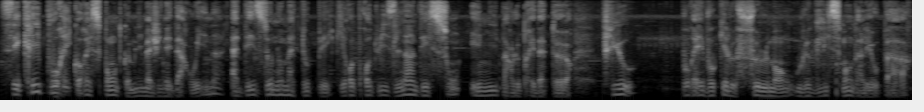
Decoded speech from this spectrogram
Ces cris pourraient correspondre, comme l'imaginait Darwin, à des onomatopées qui reproduisent l'un des sons émis par le prédateur. Pew pourrait évoquer le feulement ou le glissement d'un léopard,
